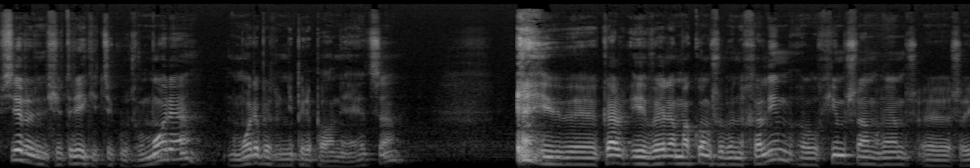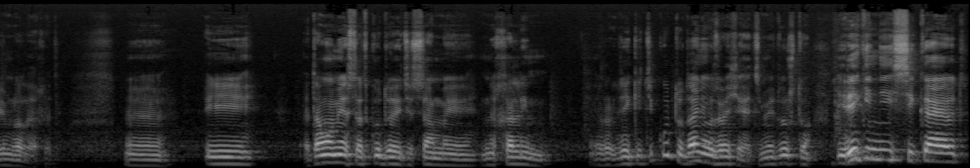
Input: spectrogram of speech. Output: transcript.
Все значит, реки текут в море, море при этом не переполняется. И в Эля Маком Шабанахалим, Лхим Шам Гем Шавим Лалехет. И тому месту, откуда эти самые Нахалим реки текут, туда не возвращаются. Имею в виду, что и реки не иссякают,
